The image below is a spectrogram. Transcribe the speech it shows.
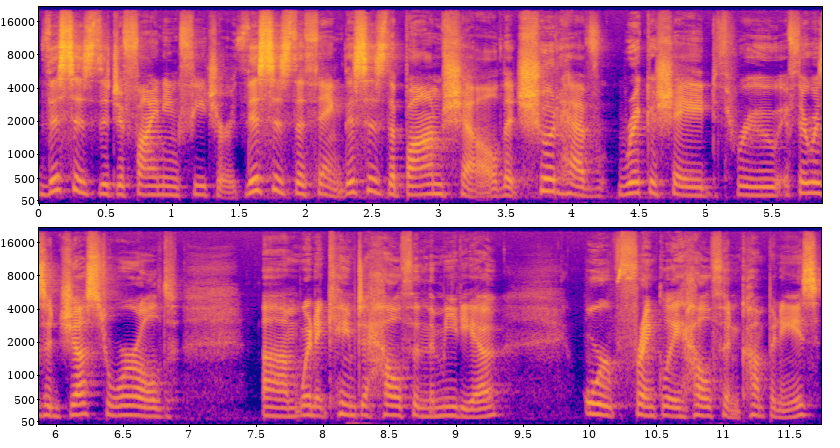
this is the defining feature. This is the thing. This is the bombshell that should have ricocheted through. If there was a just world um, when it came to health in the media, or frankly, health and companies,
